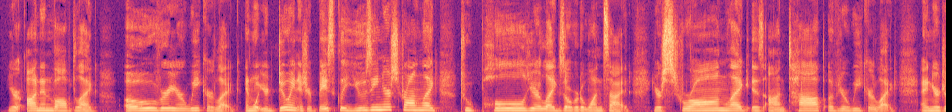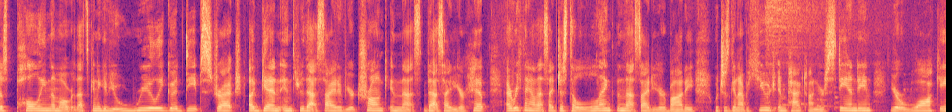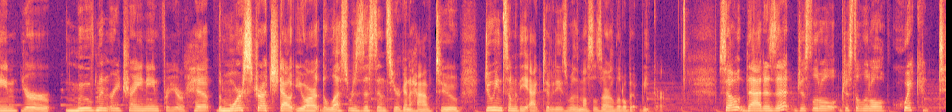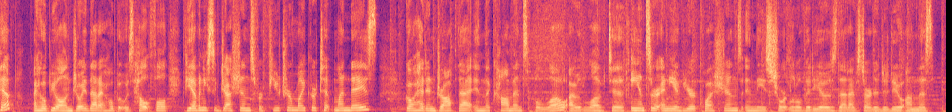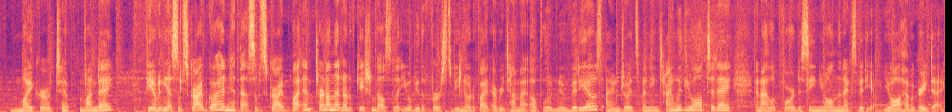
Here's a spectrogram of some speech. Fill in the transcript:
your uninvolved leg, over your weaker leg. And what you're doing is you're basically using your strong leg to pull your legs over to one side. Your strong leg is on top of your weaker leg and you're just pulling them over. That's going to give you a really good deep stretch again in through that side of your trunk, in that that side of your hip, everything on that side just to lengthen that side of your body, which is going to have a huge impact on your standing, your walking, your movement retraining for your hip. The more stretched out you are, the less resistance you're gonna have to doing some of the activities where the muscles are a little bit weaker. So that is it. Just little, just a little quick tip. I hope you all enjoyed that. I hope it was helpful. If you have any suggestions for future micro tip Mondays, go ahead and drop that in the comments below. I would love to answer any of your questions in these short little videos that I've started to do on this micro tip Monday. If you haven't yet subscribed, go ahead and hit that subscribe button. Turn on that notification bell so that you will be the first to be notified every time I upload new videos. I enjoyed spending time with you all today, and I look forward to seeing you all in the next video. You all have a great day.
